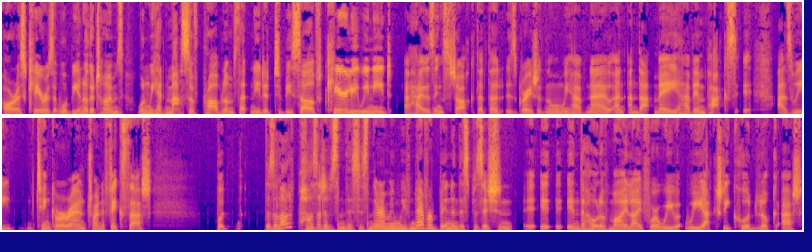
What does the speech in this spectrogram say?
or as clear as it would be in other times when we had massive problems that needed to be solved. Clearly, we need a housing stock that, that is greater than one we have now, and, and that may have impacts eh, as we tinker around trying to fix that. But there's a lot of positives in this, isn't there? I mean, we've never been in this position in the whole of my life where we we actually could look at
